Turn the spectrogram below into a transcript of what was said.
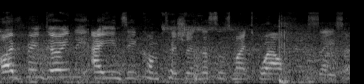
I've been doing the ANZ competition, this is my 12th season.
